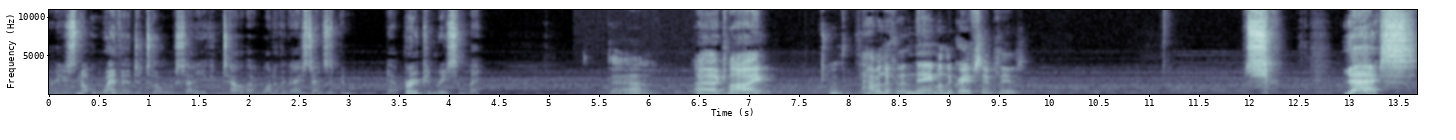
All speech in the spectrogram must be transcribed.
I mean, it's not weathered at all, so you can tell that one of the gravestones has been yeah, broken recently. Damn. Uh, can I have a look at the name on the gravestone, please? Yes,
